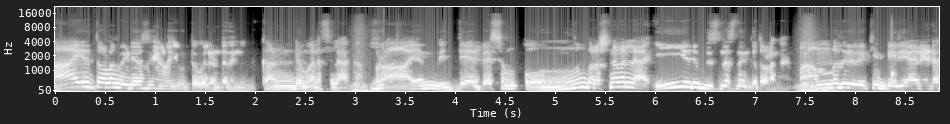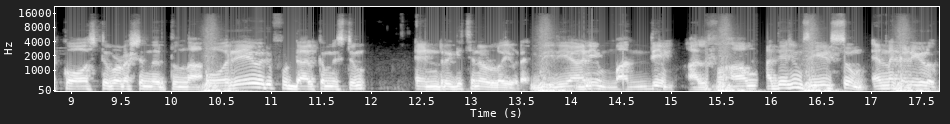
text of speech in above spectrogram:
ആയിരത്തോളം വീഡിയോസ് ഞങ്ങൾ യൂട്യൂബിലുണ്ട് നിങ്ങൾക്ക് കണ്ട് മനസ്സിലാക്കാം. പ്രായം വിദ്യാഭ്യാസം ഒന്നും പ്രശ്നമല്ല. ഈ ഒരു ബിസിനസ് നിങ്ങൾക്ക് തുടങ്ങാം. അമ്പത് രൂപയ്ക്ക് ബിരിയാണിയുടെ കോസ്റ്റ് പ്രൊഡക്ഷൻ നിർത്തുന്ന ഒരേ ഒരു ഫുഡ് ആൽക്കമിസ്റ്റും എൻട്രി കിച്ചനുള്ളൂ ഇവിടെ. ബിരിയാണിയും മന്തിയും അൽഫഹാം അത്യാവശ്യം സീഡ്സും എണ്ണക്കടികളും.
